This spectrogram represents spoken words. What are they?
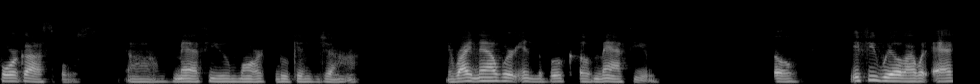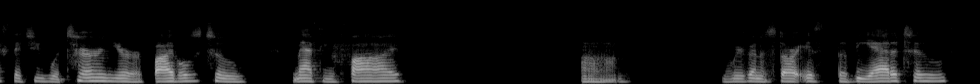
four Gospels um, Matthew, Mark, Luke, and John. And right now we're in the book of Matthew. So, if you will, I would ask that you would turn your Bibles to Matthew 5. Um, we're going to start, it's the Beatitudes.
